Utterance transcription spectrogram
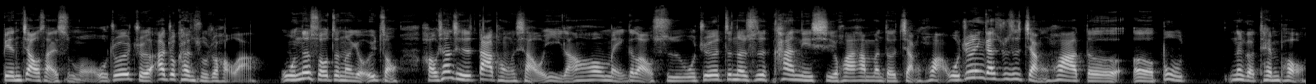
编教材什么，我就会觉得啊，就看书就好啦。我那时候真的有一种好像其实大同小异，然后每个老师，我觉得真的是看你喜欢他们的讲话，我觉得应该就是讲话的呃不那个 tempo，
